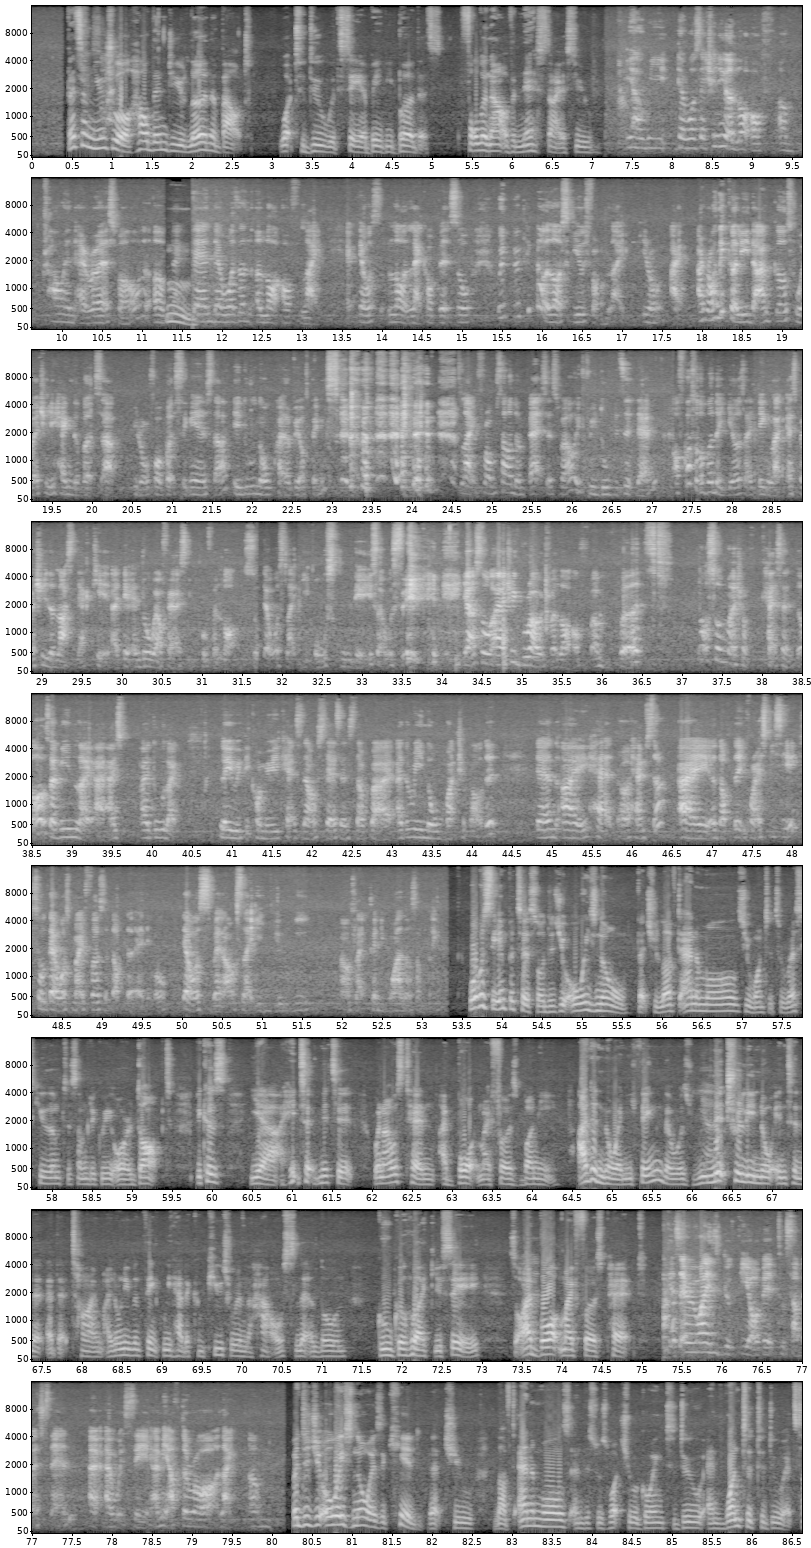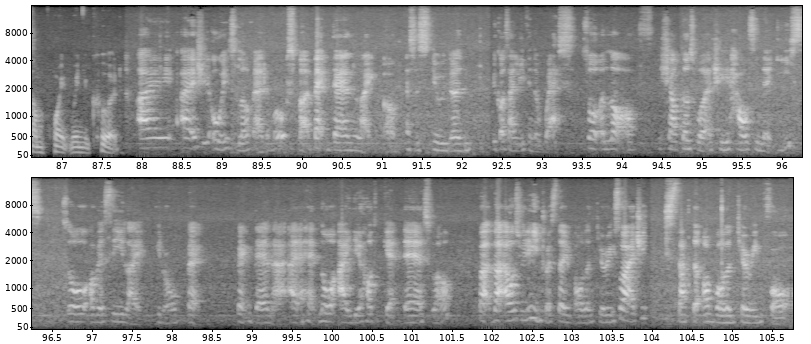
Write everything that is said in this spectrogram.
That's unusual. How then do you learn about what to do with, say, a baby bird that's fallen out of a nest, I assume? Yeah, we there was actually a lot of um, trial and error as well. Uh, Mm. Back then, there wasn't a lot of like there was a lot of lack of it. So we, we picked up a lot of skills from like you know, I, ironically, the uncles who actually hang the birds up, you know, for bird singing and stuff, they do know quite a bit of things. like from some of the vets as well, if we do visit them. Of course, over the years, I think like especially the last decade, I think animal welfare has improved a lot. So that was like the old school days, I would say. yeah, so I actually grew up with a lot of um, birds not so much of cats and dogs. I mean, like I, I, I do like play with the community cats downstairs and stuff, but I, I don't really know much about it. Then I had a hamster. I adopted it from SPCA, so that was my first adopted animal. That was when I was like in uni. I was like 21 or something. What was the impetus, or did you always know that you loved animals, you wanted to rescue them to some degree, or adopt? Because, yeah, I hate to admit it, when I was 10, I bought my first bunny. I didn't know anything. There was Yeah. literally no internet at that time. I don't even think we had a computer in the house, let alone Google, like you say. So I bought my first pet. I guess everyone is guilty of it to some extent. I, I would say. I mean, after all, like um, But did you always know as a kid that you loved animals and this was what you were going to do and wanted to do at some point when you could? I, I actually always loved animals, but back then, like um, as a student, because I live in the west, so a lot of shelters were actually housed in the east. So obviously, like you know, back back then, I, I had no idea how to get there as well. But but I was really interested in volunteering, so I actually started off volunteering for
